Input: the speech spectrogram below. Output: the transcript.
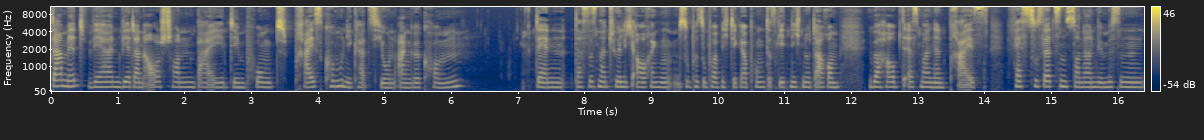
damit wären wir dann auch schon bei dem Punkt Preiskommunikation angekommen. Denn das ist natürlich auch ein super, super wichtiger Punkt. Es geht nicht nur darum, überhaupt erstmal einen Preis festzusetzen, sondern wir müssen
